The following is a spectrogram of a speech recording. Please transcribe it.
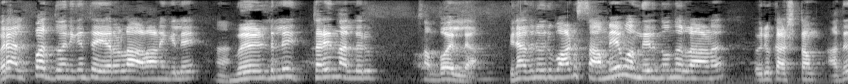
ഒരല്പം അധ്വാനിക്കാൻ തയ്യാറുള്ള ആളാണെങ്കിൽ വേൾഡിൽ ഇത്രയും നല്ലൊരു സംഭവമില്ല പിന്നെ അതിന് ഒരുപാട് സമയം വന്നിരുന്നു എന്നുള്ളതാണ് ഒരു കഷ്ടം. അത്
